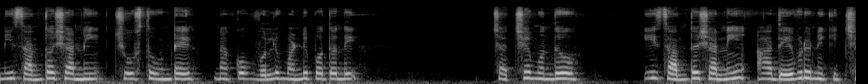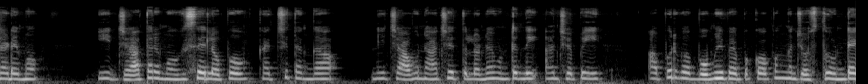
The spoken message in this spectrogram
నీ సంతోషాన్ని చూస్తూ ఉంటే నాకు ఒళ్ళు మండిపోతుంది. చచ్చే ముందు ఈ సంతోషాన్ని ఆ దేవుడు నీకు ఇచ్చాడేమో ఈ జాతర ముగిసేలోపు ఖచ్చితంగా నీ చావు నా చేతుల్లోనే ఉంటుంది అని చెప్పి అపూర్వ భూమి వైపు కోపంగా చూస్తూ ఉంటే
